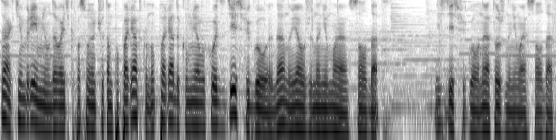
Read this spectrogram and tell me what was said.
Так, тем временем давайте-ка посмотрим, что там по порядку. Ну, порядок у меня выходит здесь фиговый, да, но я уже нанимаю солдат. И здесь фигово, но я тоже нанимаю солдат.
